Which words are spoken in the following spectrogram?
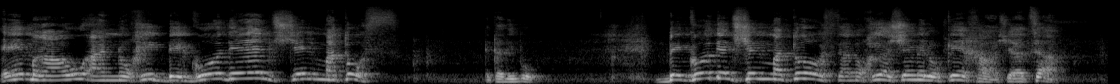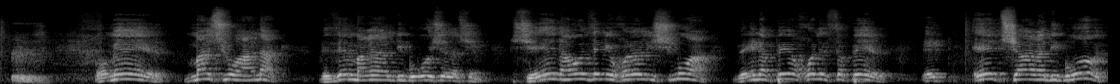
הם ראו אנוכי בגודל של מטוס, את הדיבור. בגודל של מטוס אנוכי השם אלוקיך שיצא. אומר משהו ענק, וזה מראה על דיבורו של השם, שאין האוזן יכולה לשמוע ואין הפה יכול לספר את, את שאר הדיברות.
